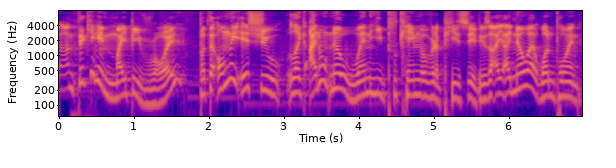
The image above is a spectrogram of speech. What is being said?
I'm thinking it might be Roy. But the only issue, like, I don't know when he came over to PC because I, I know at one point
